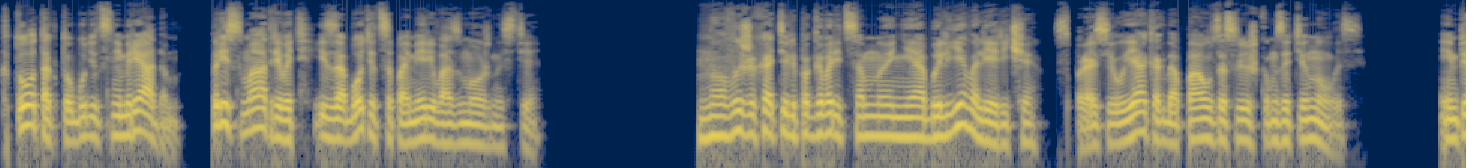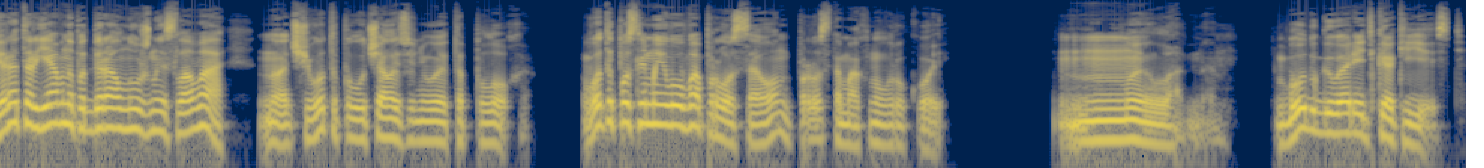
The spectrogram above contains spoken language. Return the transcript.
кто-то, кто будет с ним рядом, присматривать и заботиться по мере возможности. «Но вы же хотели поговорить со мной не об Илье Валериче?» — спросил я, когда пауза слишком затянулась. Император явно подбирал нужные слова, но от чего-то получалось у него это плохо. Вот и после моего вопроса он просто махнул рукой. Ну и ладно. Буду говорить как есть.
